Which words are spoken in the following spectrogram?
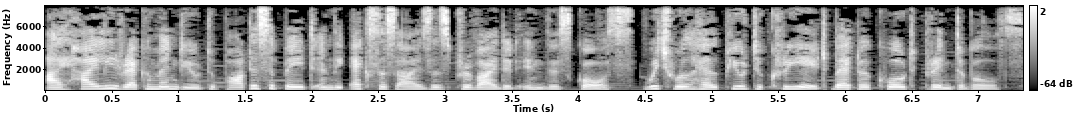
I highly recommend you to participate in the exercises provided in this course, which will help you to create better quote printables.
